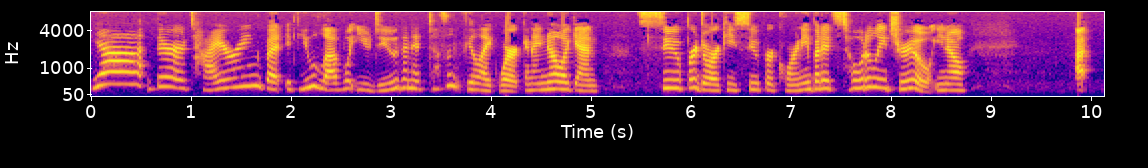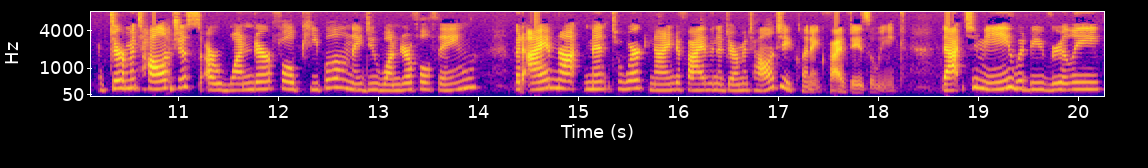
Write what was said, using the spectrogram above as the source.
yeah, they're tiring, but if you love what you do, then it doesn't feel like work. And I know, again, super dorky, super corny, but it's totally true. You know, dermatologists are wonderful people and they do wonderful things, but I am not meant to work nine to five in a dermatology clinic five days a week. That to me would be really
